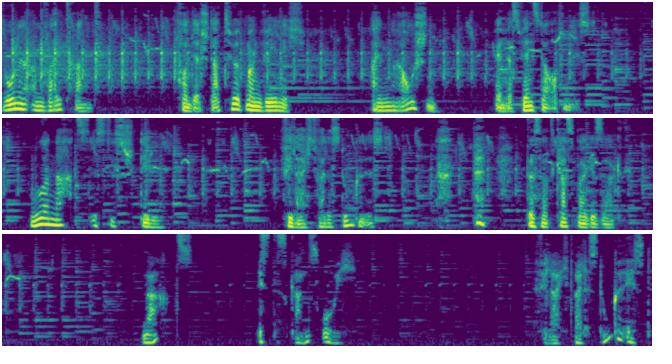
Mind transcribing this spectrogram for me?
Ich wohne am Waldrand. Von der Stadt hört man wenig. Ein Rauschen, wenn das Fenster offen ist. Nur nachts ist es still. Vielleicht, weil es dunkel ist. Das hat Kaspar gesagt. Nachts ist es ganz ruhig. Vielleicht, weil es dunkel ist.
